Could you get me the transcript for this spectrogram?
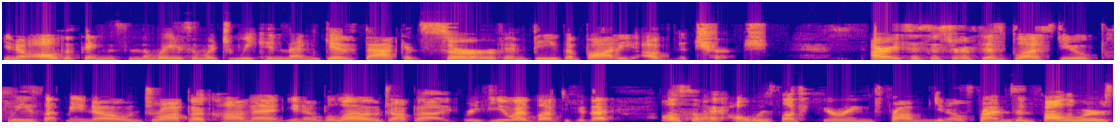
You know, all the things and the ways in which we can then give back and serve and be the body of the church. All right, so sister, if this blessed you, please let me know. Drop a comment, you know, below, drop a review. I'd love to hear that. Also, I always love hearing from, you know, friends and followers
